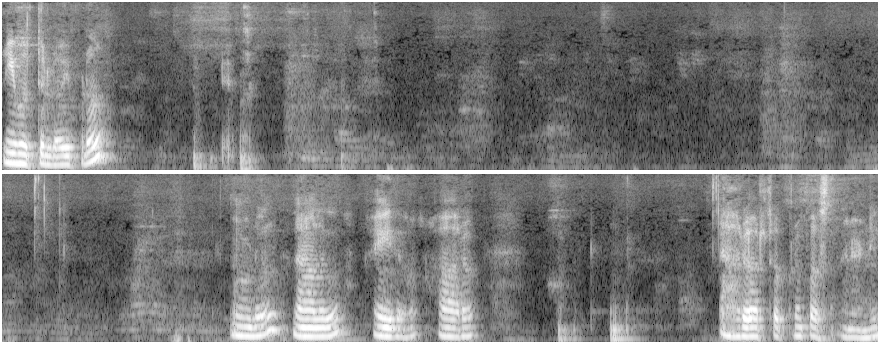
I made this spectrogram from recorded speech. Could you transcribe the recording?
ఈ ఒత్తుల్లో ఇప్పుడు మూడు నాలుగు ఐదు ఆరు ఆరు ఆరు చొప్పున పోస్తున్నానండి.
